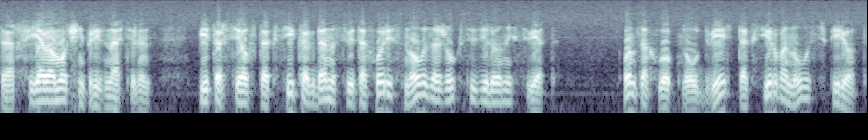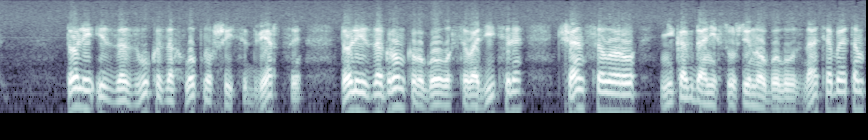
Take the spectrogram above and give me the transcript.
сэр. Я вам очень признателен». Питер сел в такси, когда на светофоре снова зажегся зеленый свет. Он захлопнул дверь, такси рванулось вперед. То ли из-за звука захлопнувшейся дверцы, то ли из-за громкого голоса водителя, Чанселору никогда не суждено было узнать об этом,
